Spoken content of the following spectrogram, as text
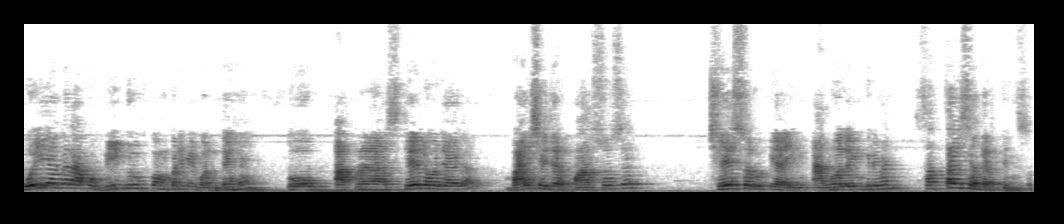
वही अगर आप बी ग्रुप कंपनी में बनते हैं तो अपना स्केल हो जाएगा बाईस हज़ार पाँच सौ से छह सौ रुपया एनुअल इंक्रीमेंट सत्ताईस हज़ार तीन सौ।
